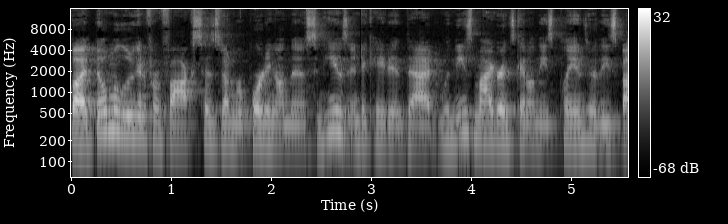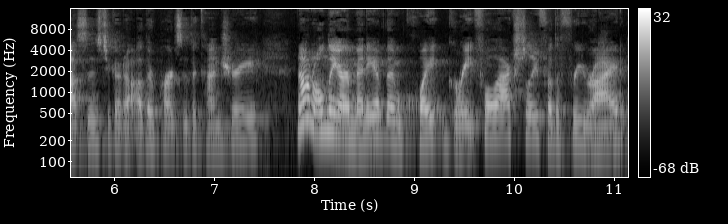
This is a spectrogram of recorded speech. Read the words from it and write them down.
But Bill Melugin from Fox has done reporting on this, and he has indicated that when these migrants get on these planes or these buses to go to other parts of the country, not only are many of them quite grateful actually for the free ride,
